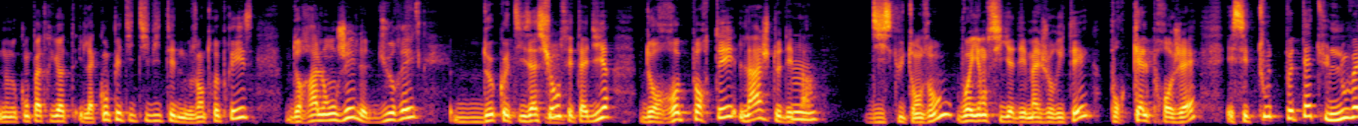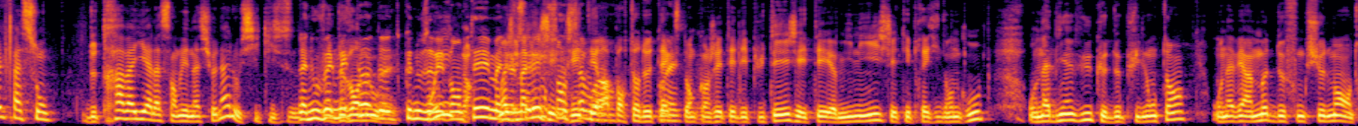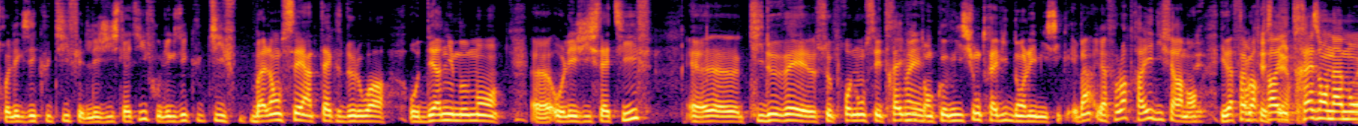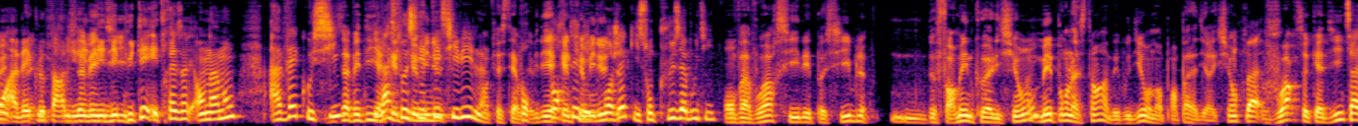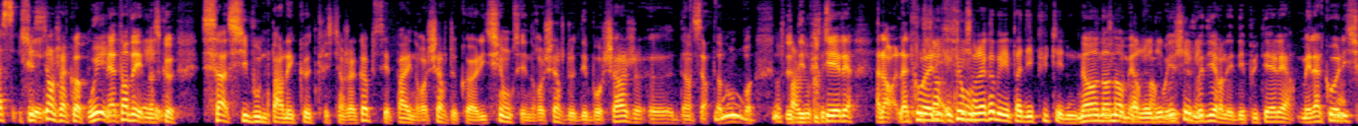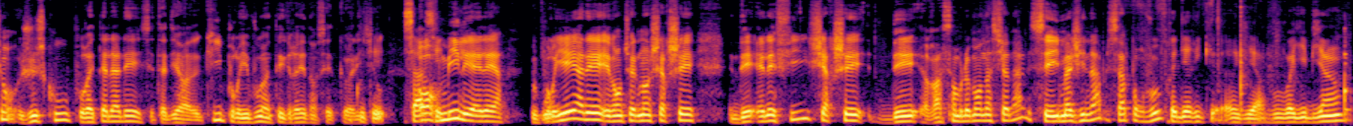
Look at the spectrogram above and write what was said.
nos compatriotes et de la compétitivité de nos entreprises, de rallonger la durée de cotisation, mmh. c'est-à-dire de reporter l'âge de départ. Mmh. Discutons-en, voyons s'il y a des majorités, pour quel projet, et c'est toute peut-être une nouvelle façon de travailler à l'Assemblée nationale aussi. Qui, la nouvelle méthode que nous avait vantée Emmanuel Macron J'ai été rapporteur de texte, donc quand j'étais député, j'ai été euh, ministre, j'ai été président de groupe. On a bien vu que depuis longtemps, on avait un mode de fonctionnement entre l'exécutif et le législatif, où l'exécutif balançait un texte de loi au dernier moment euh, au législatif euh, qui devait se prononcer très vite en commission, très vite dans l'hémicycle. Eh ben, il va falloir travailler différemment. il va falloir travailler très en amont avec le Parlement, les députés et très en amont avec aussi la société civile pour porter des projets qui sont plus aboutis. On va voir s'il est possible de former une coalition, mais pour l'instant, avez-vous dit, on n'en prend pas la direction. Bah, voir ce qu'a dit Christian Jacob. Oui, mais attendez, parce que ça, si vous ne parlez que de Christian Jacob, c'est pas une recherche de coalition, c'est une recherche de débauchage euh, d'un certain nombre de députés LR. Alors la coalition. Christian Jacob, il n'est pas député. non, non, non, mais je veux dire les députés LR. Mais la coalition, jusqu'où pourrait-elle aller? C'est-à-dire, qui pourriez-vous intégrer dans cette coalition? Hormis les LR. Vous pourriez aller éventuellement chercher des LFI, chercher des rassemblements nationaux? C'est imaginable, ça, pour vous? Frédéric Rivière, vous voyez bien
